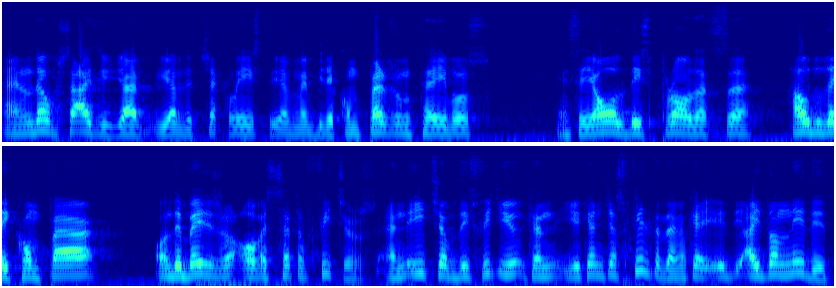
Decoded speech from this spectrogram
and on the websites you have, you have the checklist, you have maybe the comparison tables, and say all these products, uh, how do they compare on the basis of a set of features. And each of these features you can you can just filter them. Okay it, i don't need it.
